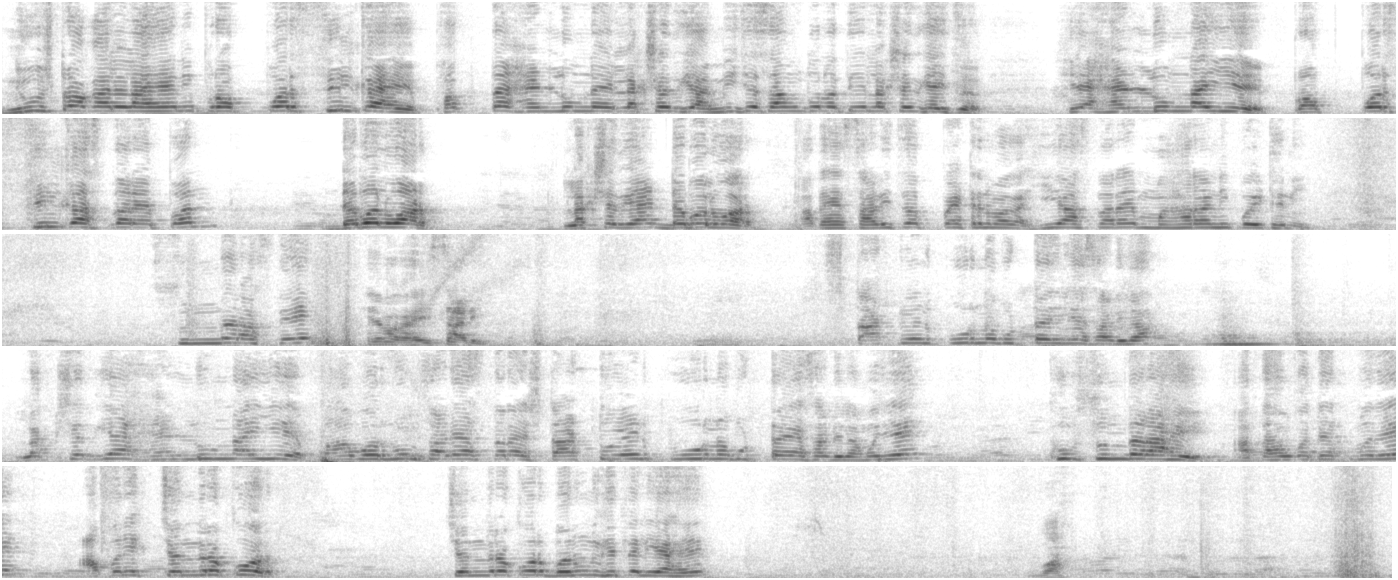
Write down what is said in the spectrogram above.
न्यू स्टॉक आलेला आहे आणि प्रॉपर सिल्क आहे. फक्त हँडलूम नाही लक्षात घ्या. मी जे सांगतो ना ते लक्षात घ्यायचं. हे हँडलूम नाहीये. प्रॉपर सिल्क असणार आहे पण डबल वार्प लक्षात घ्या डबल वार्प आता ह्या साडीचं पॅटर्न बघा. ही असणार आहे महाराणी पैठणी. सुंदर असते. हे बघा ही साडी. स्टार्ट टू एंड पूर्ण बुट्टा येईल या साडीला. लक्षात घ्या हँडलूम नाहीये. पॉवर लूम साडी असणार आहे. स्टार्ट टू एंड पूर्ण बुट्टा या साडीला. म्हणजे खूप सुंदर आहे. आता हो का त्यात मध्ये आपण एक चंद्रकोर. चंद्रकोर बनवून घेतलेली आहे. वा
